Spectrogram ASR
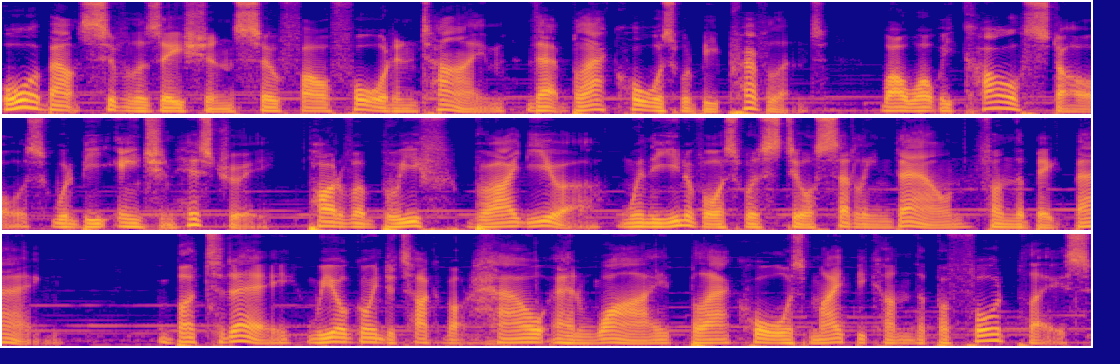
or about civilizations so far forward in time that black holes would be prevalent, while what we call stars would be ancient history part of a brief, bright era when the universe was still settling down from the Big Bang. But today, we are going to talk about how and why black holes might become the preferred place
